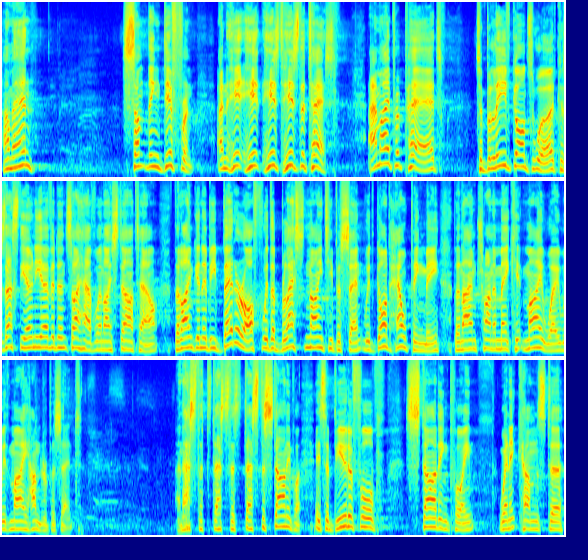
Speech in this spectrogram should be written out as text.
Amen? Something different. And here, here, here's, here's the test Am I prepared? To believe God's word, because that's the only evidence I have when I start out, that I'm going to be better off with a blessed 90% with God helping me than I'm trying to make it my way with my 100%. And that's the, that's the, that's the starting point. It's a beautiful starting point when it comes to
